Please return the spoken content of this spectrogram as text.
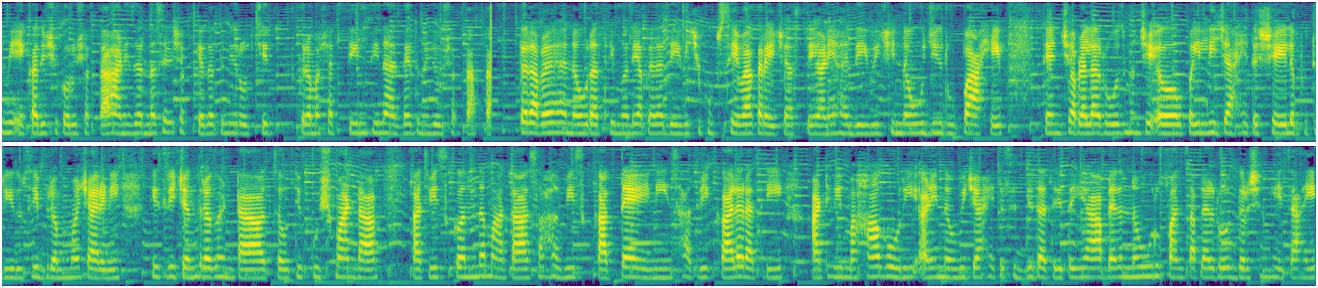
तुम्ही एका दिवशी करू शकता. आणि जर नसेल शक्य तर तुम्ही रोजची क्रमशः तीन तीन अध्याय तुम्ही घेऊ शकता. तर आपल्या ह्या नवरात्रीमध्ये आपल्याला देवीची खूप सेवा करायची असते आणि ह्या देवीची नऊ जी रूपं आहे त्यांची आपल्याला रोज म्हणजे पहिली जी आहे तर शैलपुत्री दुसरी ब्रह्मचारिणी तिसरी चंद्रघंटा चौथी कुष्मांडा पाचवी स्कंदमाता सहावी कात्यायनी सातवी कालरात्री आठवी महागौरी आणि नववी जी आहे तर सिद्धिदात्री. तर ह्या आपल्याला नऊ रूपांचं आपल्याला रोज दर्शन घ्यायचं आहे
